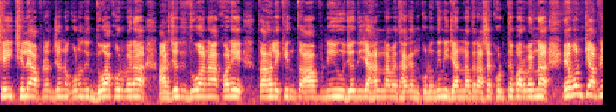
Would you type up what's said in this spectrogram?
সেই ছেলে আপনার জন্য কোনোদিন দোয়া করবে না। আর যদি দোয়া না করে, তাহলে কিন্তু আপনিও যদি জাহান নামে থাকেন, কোনোদিনই জান্নাতের আশা করতে পারবেন না। এমনকি আপনি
